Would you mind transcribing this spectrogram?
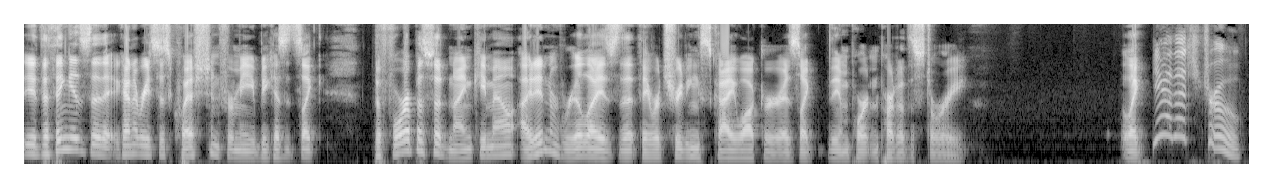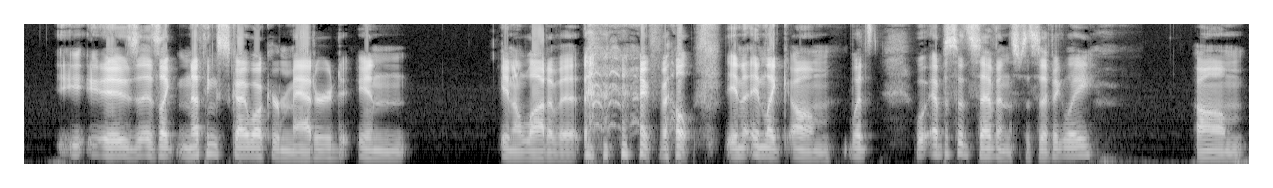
it- the thing is that it kind of raises this question for me because it's like before episode 9 came out i didn't realize that they were treating skywalker as like the important part of the story like yeah, that's true. is it's like nothing skywalker mattered in in a lot of it i felt in in like um what's well, episode 7 specifically um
